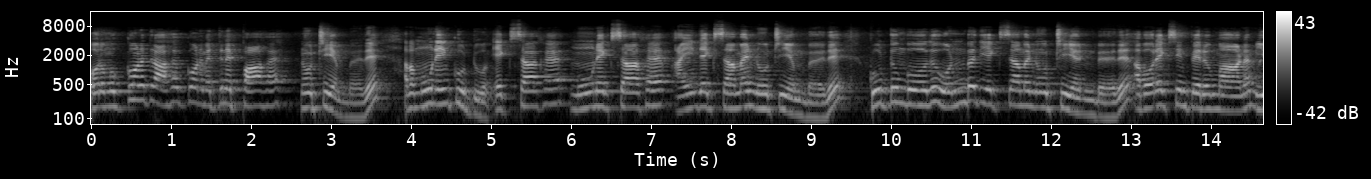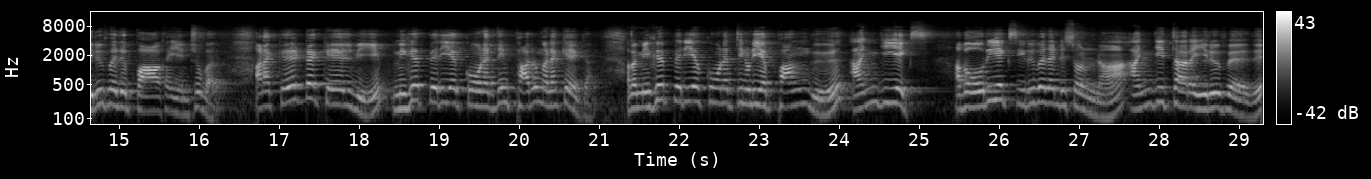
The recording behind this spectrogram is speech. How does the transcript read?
ஒரு முக்கோணத்தில் அகக்கோணம் எத்தனை? பாக நூற்றி எண்பது. அப்போ மூணையும் கூட்டுவோம். எக்ஸாக மூணு எக்ஸாக ஐந்து எக்ஸ் நூற்றி எண்பது. கூட்டும்போது ஒன்பது எக்ஸ் நூற்றி எண்பது. அப்போ ஒரு எக்ஸின் பெருமானம் இருபது பாகை என்று வரும். ஆனால் கேட்ட கேள்வி மிகப்பெரிய கோணத்தின் பருமனை கேட்கும். அப்போ மிகப்பெரிய கோணத்தினுடைய பங்கு அஞ்சு எக்ஸ் அப்போ ஒரு எக்ஸ் இருபது என்று சொன்னால் அஞ்சு தர இருபது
